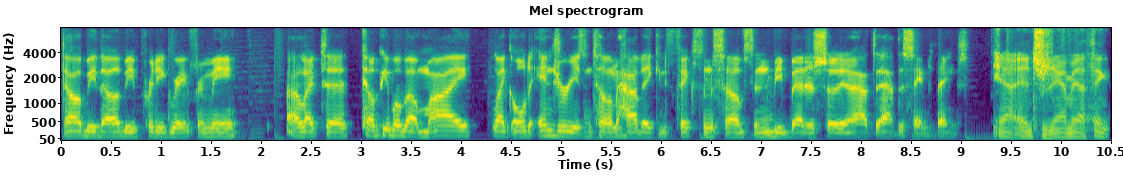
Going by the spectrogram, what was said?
That would be that would be pretty great for me. I like to tell people about my like old injuries and tell them how they can fix themselves and be better so they don't have to have the same things. Yeah, interesting. I mean, I think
